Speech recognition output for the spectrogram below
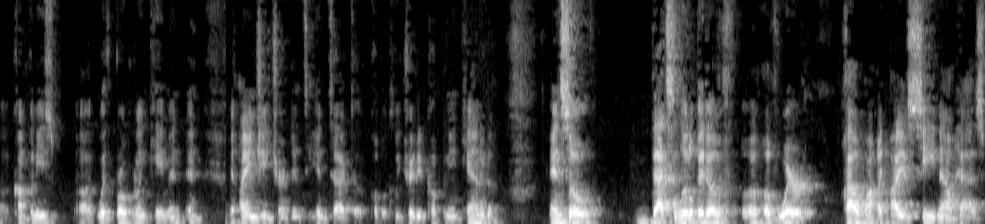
uh, companies. Uh, with BrokerLink came in, and ING turned into Intact, a publicly traded company in Canada. And so that's a little bit of of where how IFC now has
